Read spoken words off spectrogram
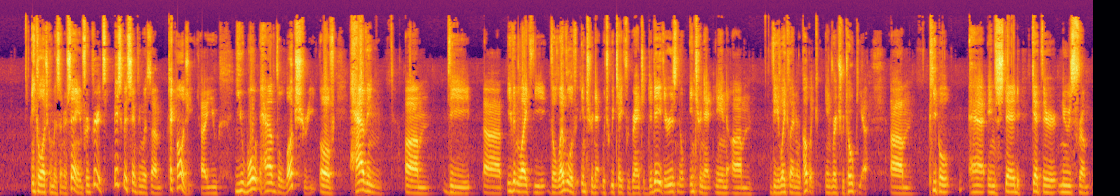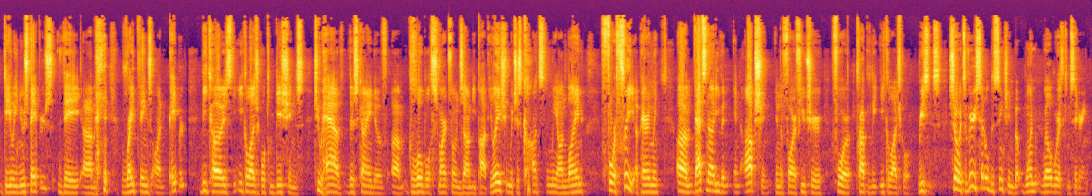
ecological misunderstanding. For Greer, it's basically the same thing with um, technology. Uh, you you won't have the luxury of having um, the uh, even like the the level of internet which we take for granted today. There is no internet in um, the Lakeland Republic in Retrotopia. Um, people ha- instead get their news from daily newspapers. They um, write things on paper because the ecological conditions to have this kind of um, global smartphone zombie population, which is constantly online for free, apparently, um, that's not even an option in the far future for properly ecological reasons. So it's a very subtle distinction, but one well worth considering.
